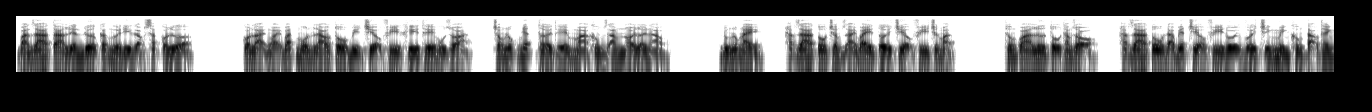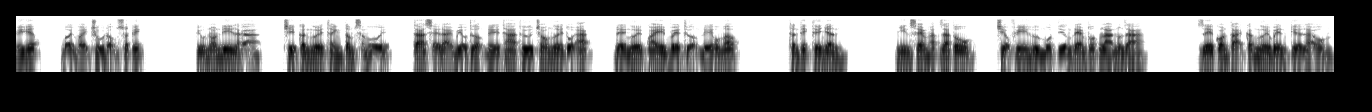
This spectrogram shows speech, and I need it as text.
bàn ra ta liền đưa các ngươi đi gặp sắc con lửa. Còn lại ngoại bắt môn lão tổ bị triệu phi khí thế hù dọa trong lúc nhất thời thế mà không dám nói lời nào. Đúng lúc này hát gia tô chậm rãi bay tới triệu phi trước mặt thông qua lư tổ thăm dò hát gia tô đã biết triệu phi đối với chính mình không tạo thành uy hiếp, bởi vậy chủ động xuất kích. Cứu non đi là à chỉ cần ngươi thành tâm sám hối, ta sẽ đại biểu thượng đế tha thứ cho ngươi tội ác, để ngươi quay về thượng đế ôm ấp. Thân thích thế nhân. Nhìn xem hát gia tô, triệu phi hử một tiếng đem thuốc lá nôn ra. Dê con tại các ngươi bên kia là ôm.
